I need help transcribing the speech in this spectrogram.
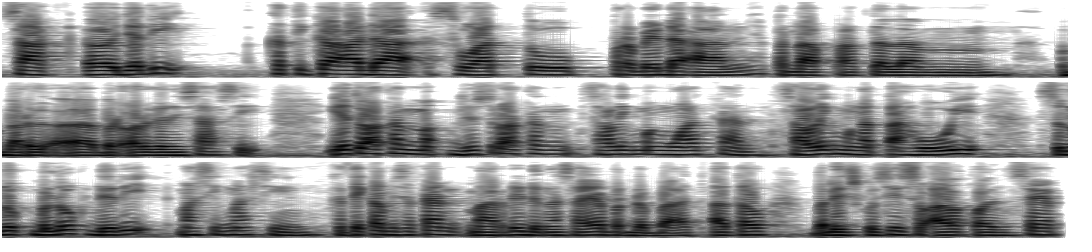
Sak- eh, jadi ketika ada suatu perbedaan pendapat dalam ber- eh, berorganisasi, itu akan justru akan saling menguatkan, saling mengetahui seluk-beluk diri masing-masing. Ketika misalkan Mardi dengan saya berdebat atau berdiskusi soal konsep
